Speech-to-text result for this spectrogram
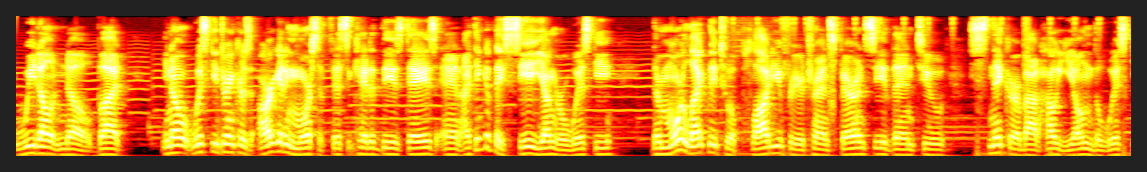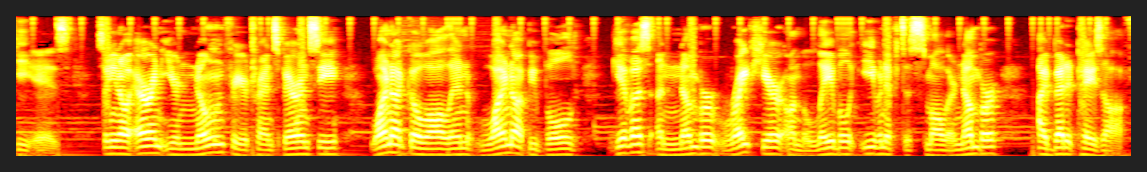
We don't know, but you know, whiskey drinkers are getting more sophisticated these days, and I think if they see a younger whiskey, they're more likely to applaud you for your transparency than to snicker about how young the whiskey is. So, you know, Arran, you're known for your transparency. Why not go all in? Why not be bold? Give us a number right here on the label, even if it's a smaller number. I bet it pays off.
